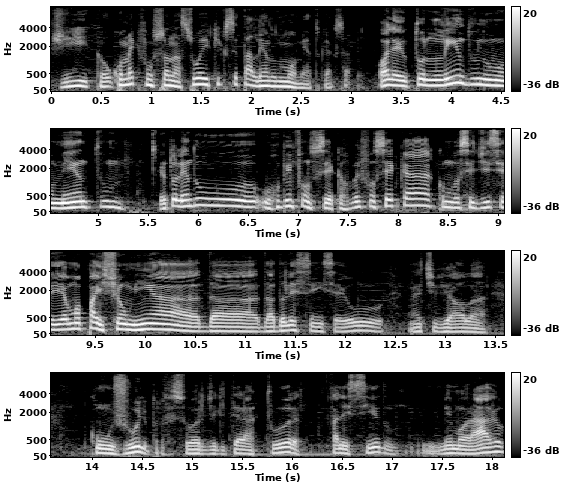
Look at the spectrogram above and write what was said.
dica? Ou como é que funciona a sua e o que, que você está lendo no momento? Quero saber. Olha, eu estou lendo no momento. Eu estou lendo o, o Rubem Fonseca. Rubem Fonseca, como você disse, aí, é uma paixão minha da, da adolescência. Eu né, tive aula com o Júlio, professor de literatura, falecido, memorável.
